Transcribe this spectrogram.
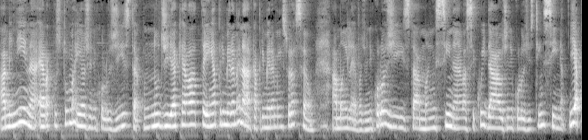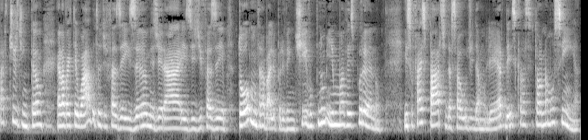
A menina, ela costuma ir ao ginecologista no dia que ela tem a primeira menarca, a primeira menstruação. A mãe leva ao ginecologista, a mãe ensina ela a se cuidar, o ginecologista ensina. E a partir de então, ela vai ter o hábito de fazer exames gerais e de fazer todo um trabalho preventivo, no mínimo uma vez por ano. Isso faz parte da saúde da mulher desde que ela se torna mocinha.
